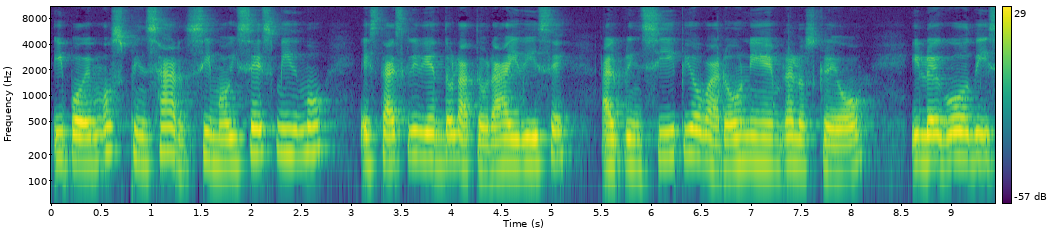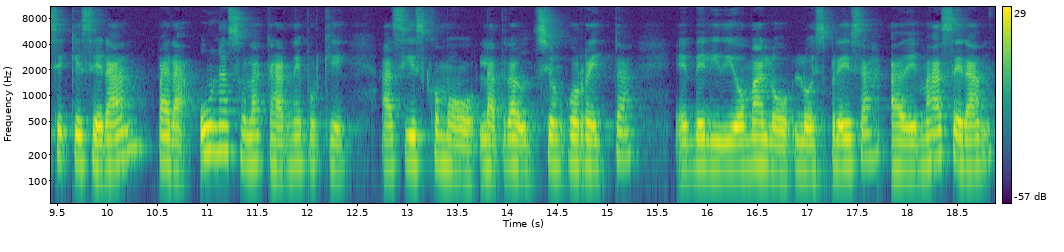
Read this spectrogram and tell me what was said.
y podemos pensar, si Moisés mismo está escribiendo la Torá y dice, al principio varón y hembra los creó, y luego dice que serán para una sola carne, porque así es como la traducción correcta eh, del idioma lo, lo expresa, además serán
